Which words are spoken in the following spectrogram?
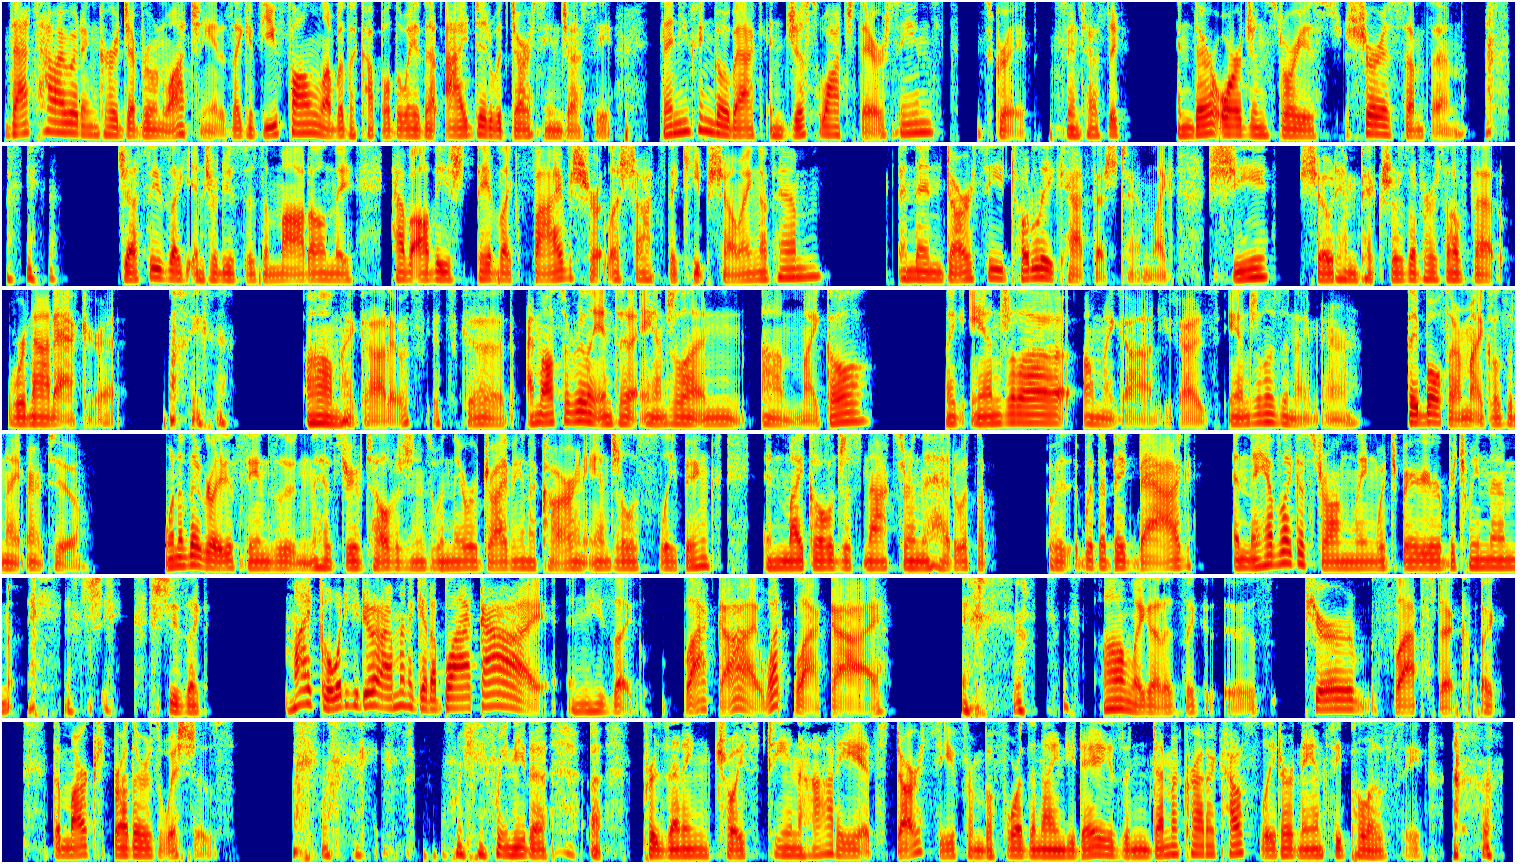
that's how I would encourage everyone watching it. Is like if you fall in love with a couple the way that I did with Darcey and Jesse, then you can go back and just watch their scenes. It's great. It's fantastic. And their origin story is sure is something. Jesse's like introduced as a model and they have all these they have like five shirtless shots they keep showing of him. And then Darcey totally catfished him. Like she showed him pictures of herself that were not accurate. Like Oh my god, it was it's good. I'm also really into Angela and um, Michael. Like Angela, oh my god, you guys, Angela's a nightmare. They both are. Michael's a nightmare too. One of the greatest scenes in the history of television is when they were driving in a car and Angela's sleeping, and Michael just knocks her in the head with a with, with a big bag, and they have like a strong language barrier between them. she, she's like, "Michael, what are you doing? I'm gonna get a black eye," and he's like, "Black eye? What black eye?" oh my god, it's like it's pure slapstick, like the Marx Brothers' wishes. we, we need a, a, presenting choice teen hottie. It's Darcey from Before the 90 Days and Democratic House Leader Nancy Pelosi.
